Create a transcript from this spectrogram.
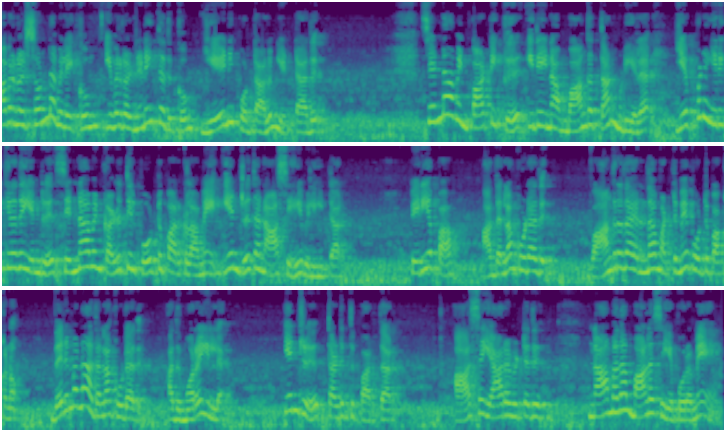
அவர்கள் சொன்ன விலைக்கும் இவர்கள் நினைத்ததுக்கும் ஏணி போட்டாலும் எட்டாது. சென்னாவின் பாட்டிக்கு இதை நாம் வாங்கத்தான் முடியல. எப்படி இருக்கிறது என்று சென்னாவின் கழுத்தில் போட்டு பார்க்கலாமே என்று தன் ஆசையை வெளியிட்டார் பெரியப்பா அதெல்லாம் கூடாது. வாங்குறதா இருந்தால் மட்டுமே போட்டு பார்க்கணும். வெறுமனா அதெல்லாம் கூடாது. அது முறையில்லை. என்று தடுத்து பார்த்தார். ஆசை யாரை விட்டது? நாம தான் மாலை செய்ய போகிறோமே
